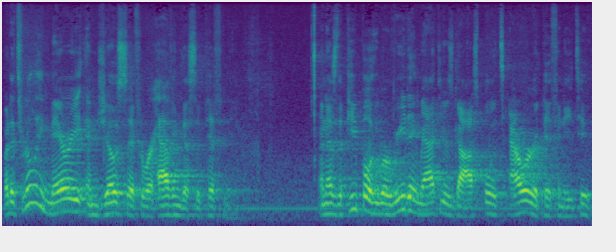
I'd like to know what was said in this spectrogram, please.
but it's really Mary and Joseph who are having this epiphany. And as the people who are reading Matthew's gospel, it's our epiphany too.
